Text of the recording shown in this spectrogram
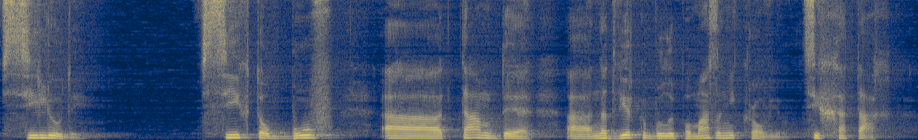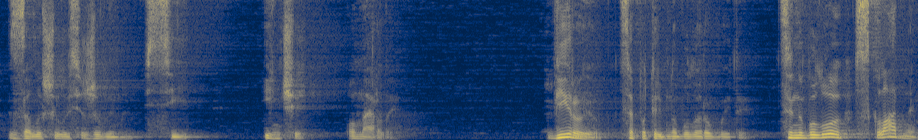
всі люди, всі, хто був там, де надвірки були помазані кров'ю, в цих хатах залишилися живими. Всі інші померли. Вірою це потрібно було робити. Це не було складним.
